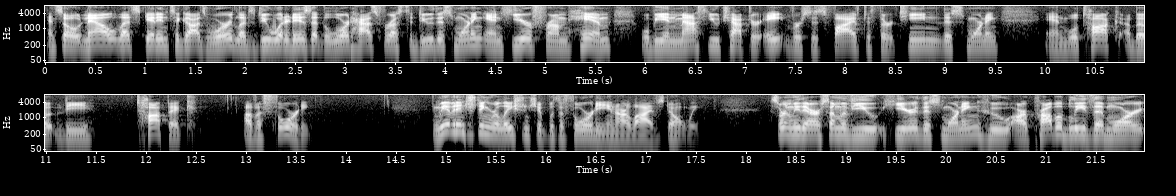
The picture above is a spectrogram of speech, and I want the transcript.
And so now let's get into God's word. Let's do what it is that the Lord has for us to do this morning and hear from him. We'll be in Matthew chapter 8 verses 5 to 13 this morning and we'll talk about the topic of authority. And we have an interesting relationship with authority in our lives, don't we? Certainly, there are some of you here this morning who are probably the more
